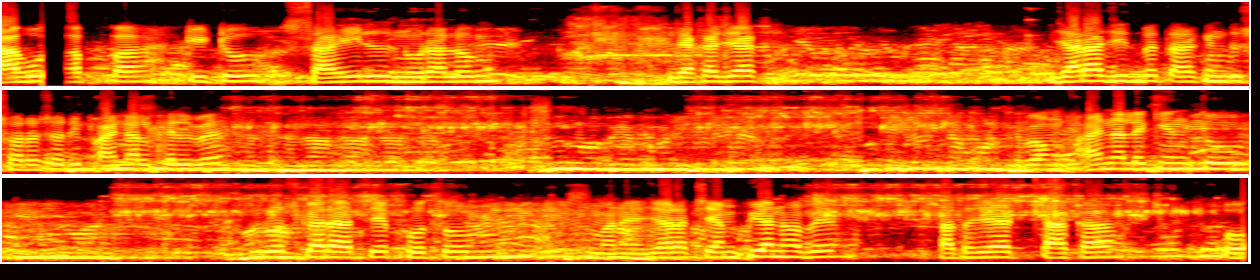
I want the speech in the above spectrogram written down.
রাহুল আপ্পা, টিটু, সাহিল, নুর আলম। দেখা যাক, যারা জিতবে তারা কিন্তু সরাসরি ফাইনাল খেলবে। এবং ফাইনালে কিন্তু পুরস্কার আছে প্রথম। মানে যারা চ্যাম্পিয়ন হবে, সাত হাজার টাকা ও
